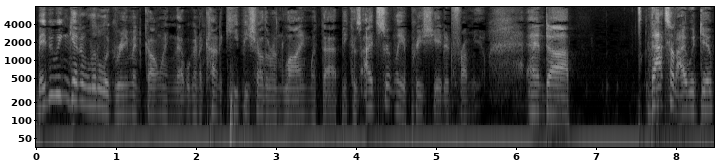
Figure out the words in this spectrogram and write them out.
maybe we can get a little agreement going that we're going to kind of keep each other in line with that because I'd certainly appreciate it from you. And uh, that's what I would do.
